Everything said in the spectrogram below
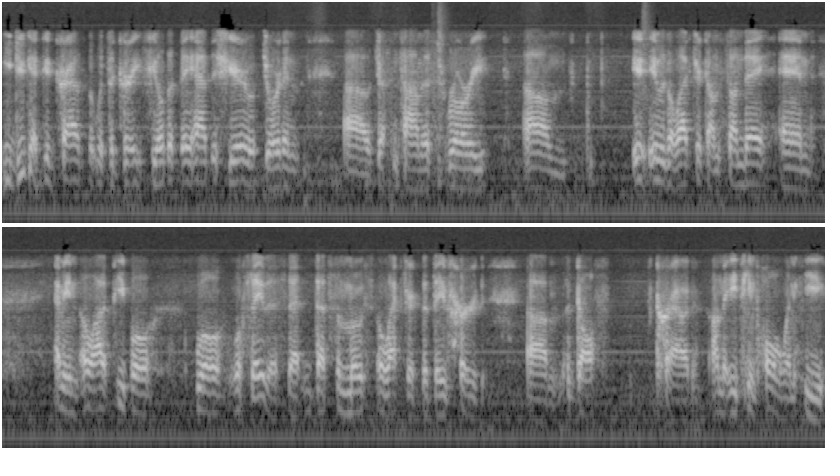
you do get good crowds, but with the great field that they had this year with Jordan, uh, Justin Thomas, Rory, um, it, it was electric on Sunday, and I mean a lot of people will will say this that that's the most electric that they've heard um, a golf crowd on the 18th hole when he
